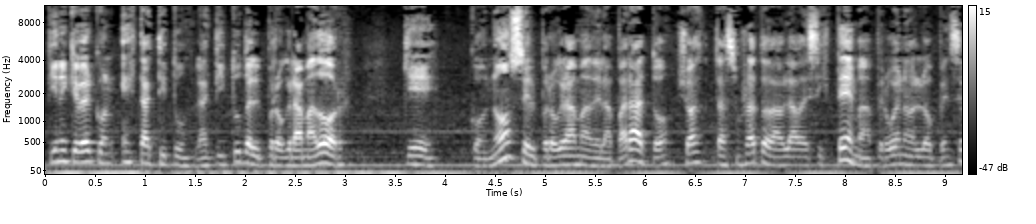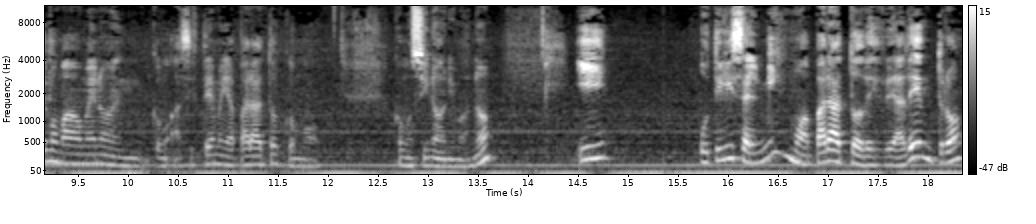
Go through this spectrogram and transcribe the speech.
tiene que ver con esta actitud, la actitud del programador que conoce el programa del aparato. Yo hasta hace un rato hablaba de sistema, pero bueno, lo pensemos más o menos en como a sistema y aparato como, como sinónimos, ¿no? Y utiliza el mismo aparato desde adentro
